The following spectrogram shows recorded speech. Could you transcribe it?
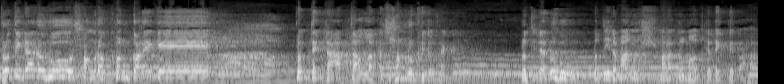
প্রতিটা রুহু সংরক্ষণ করে কে? প্রত্যেকটা আত্মা আল্লাহর কাছে সংরক্ষিত থাকে। প্রতিটা রুহু, প্রতিটা মানুষ মালাকুল মাউতকে দেখতে পায়।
